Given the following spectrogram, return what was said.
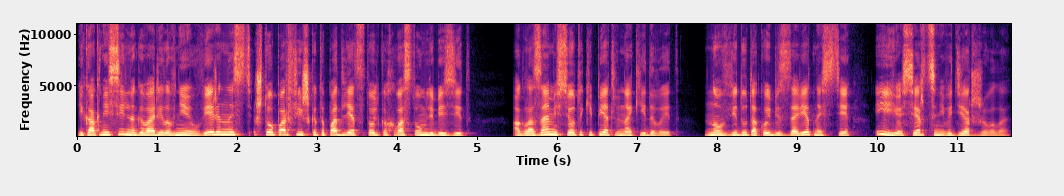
И как не сильно говорила в ней уверенность, что парфишка-то подлец только хвостом лебезит, а глазами все-таки петлю накидывает. Но ввиду такой беззаветности и ее сердце не выдерживало.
